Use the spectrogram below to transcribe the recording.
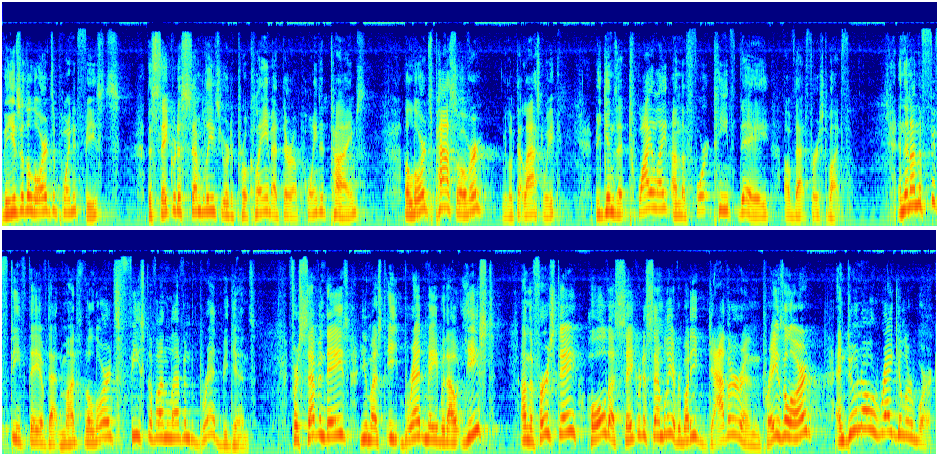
These are the Lord's appointed feasts, the sacred assemblies you are to proclaim at their appointed times. The Lord's Passover, we looked at last week, begins at twilight on the 14th day of that first month. And then on the 15th day of that month, the Lord's Feast of Unleavened Bread begins. For seven days you must eat bread made without yeast. On the first day, hold a sacred assembly. Everybody gather and praise the Lord. And do no regular work.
